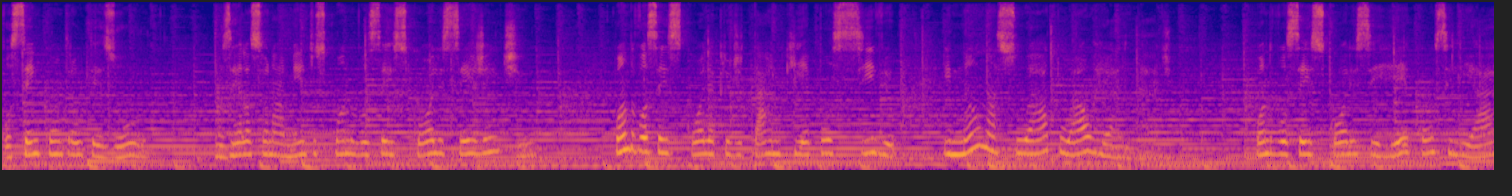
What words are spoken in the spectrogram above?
Você encontra o tesouro nos relacionamentos quando você escolhe ser gentil, quando você escolhe acreditar no que é possível e não na sua atual realidade. Quando você escolhe se reconciliar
